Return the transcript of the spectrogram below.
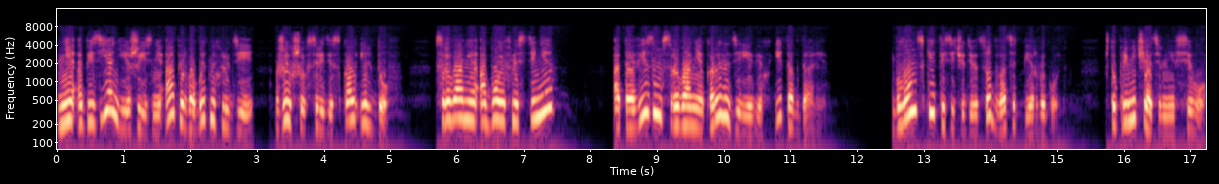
не обезьяньей жизни, а первобытных людей, живших среди скал и льдов. срывание обоев на стене, атовизм, срывание коры на деревьях и так далее. Блонский, 1921 год. Что примечательнее всего,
